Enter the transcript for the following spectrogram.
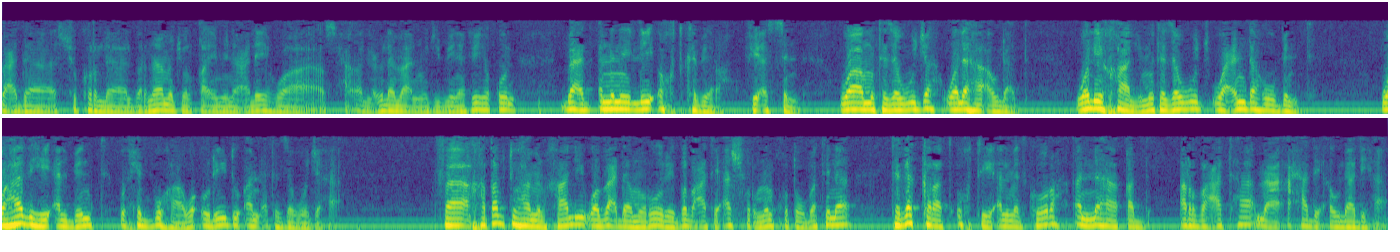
بعد الشكر للبرنامج والقائمين عليه والعلماء المجيبين فيه يقول بعد أنني لي أخت كبيرة في السن ومتزوجة ولها أولاد ولي خال متزوج وعنده بنت وهذه البنت أحبها وأريد أن أتزوجها فخطبتها من خالي وبعد مرور بضعة أشهر من خطوبتنا تذكرت أختي المذكورة أنها قد أرضعتها مع أحد أولادها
